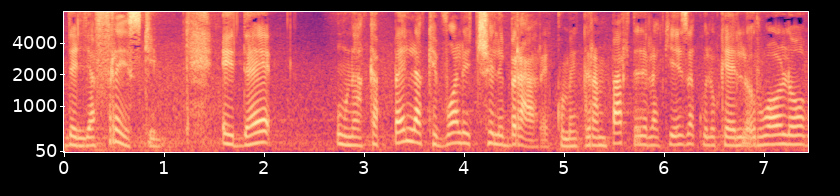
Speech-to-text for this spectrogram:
degli affreschi ed è una cappella che vuole celebrare come gran parte della Chiesa quello che è il ruolo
